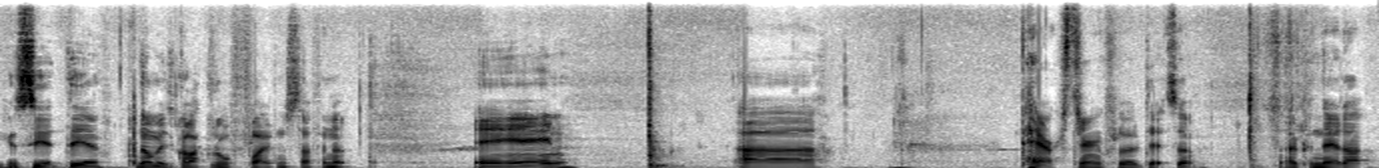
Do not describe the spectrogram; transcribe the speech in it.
You can see it there. Normally it's got like a little float and stuff in it. And uh, power steering fluid, that's it. Open that up.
